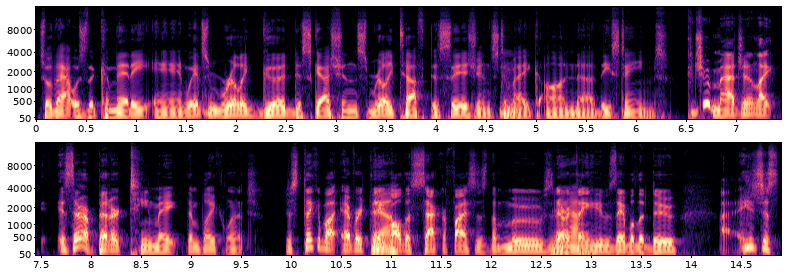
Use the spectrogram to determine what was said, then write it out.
So that was the committee, and we had some really good discussions, some really tough decisions to make on uh, these teams. Could you imagine? Like, is there a better teammate than Blake Lynch? Just think about everything, Yeah. all the sacrifices, the moves, and Yeah. everything he was able to do. He's just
